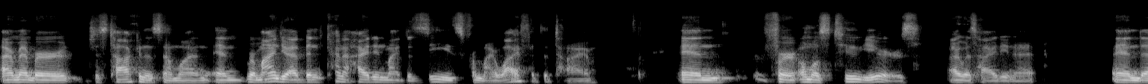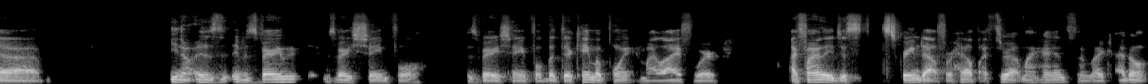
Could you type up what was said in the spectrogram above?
I remember just talking to someone and remind you, I'd been kind of hiding my disease from my wife at the time. And for almost two years, I was hiding it. And, uh, you know, it was, it was very, it was very shameful. It was very shameful. But there came a point in my life where I finally just screamed out for help. I threw out my hands. I'm like, I don't,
